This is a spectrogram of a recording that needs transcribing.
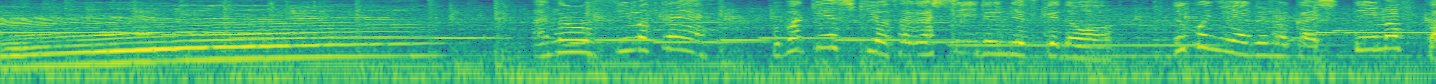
あのすいません。お化け屋敷を探しているんですけどどこにあるのか知っていますか？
